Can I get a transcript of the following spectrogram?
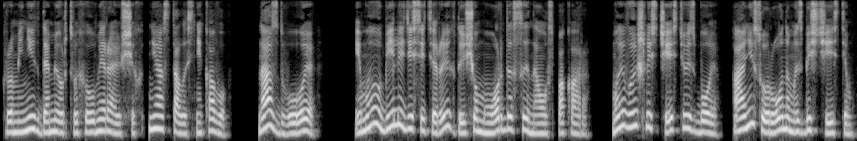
кроме них до мертвых и умирающих, не осталось никого. «Нас двое, И мы убили десятерых, да еще морда сына Оспакара. Мы вышли с честью из боя, а они с уроном и с бесчестием,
